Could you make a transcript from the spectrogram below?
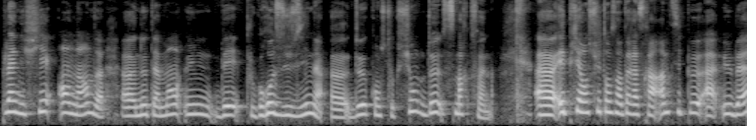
planifier en Inde, notamment une des plus grosses usines de construction de smartphones. Euh, et puis ensuite, on s'intéressera un petit peu à Uber.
